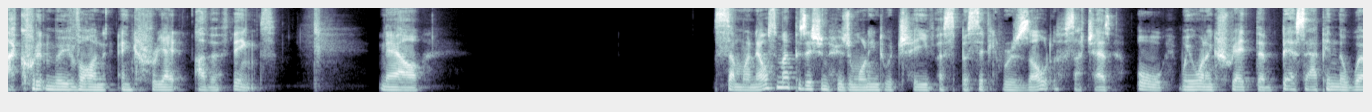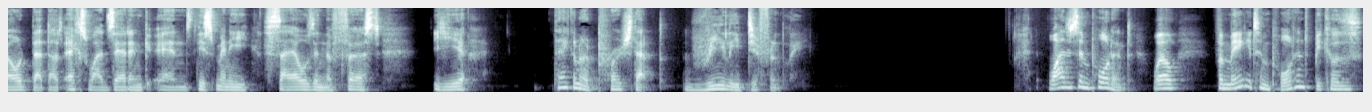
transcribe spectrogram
I couldn't move on and create other things. Now, someone else in my position who's wanting to achieve a specific result, such as, oh, we want to create the best app in the world that does X, Y, Z, and, and this many sales in the first year, they're going to approach that really differently. Why is this important? Well, for me, it's important because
